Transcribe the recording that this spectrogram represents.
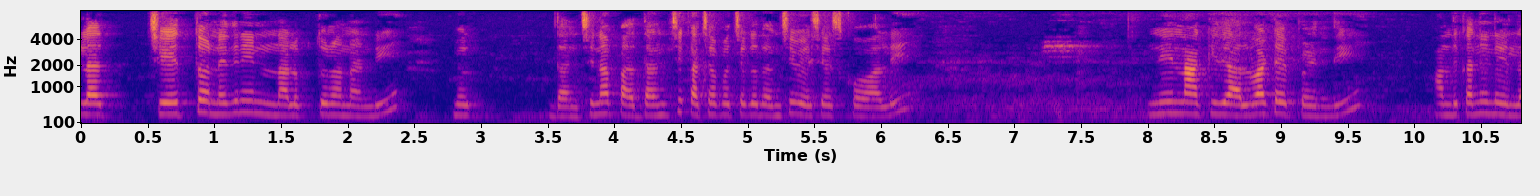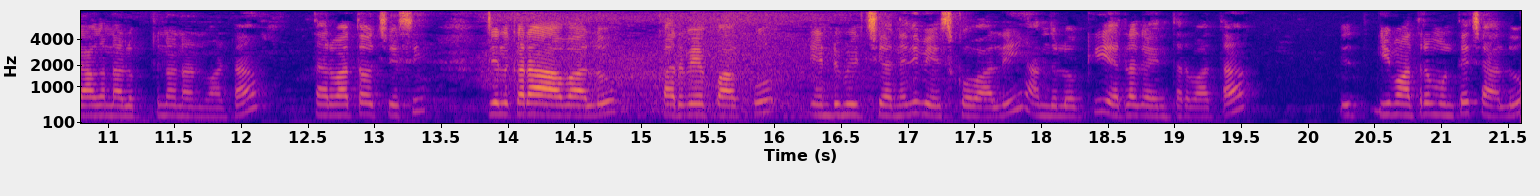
ఇలా చేత్తో అనేది నేను నలుపుతున్నానండి. దంచిన దంచి కచ్చపచ్చగా దంచి వేసేసుకోవాలి. నేను నాకు ఇది అలవాటైపోయింది. అందుకని నేను ఇలాగ నలుపుతున్నాను అనమాట తర్వాత వచ్చేసి జీలకర్ర ఆవాలు కరివేపాకు ఎండుమిర్చి అనేది వేసుకోవాలి. అందులోకి ఎర్రగా అయిన తర్వాత ఈ మాత్రం ఉంటే చాలు.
